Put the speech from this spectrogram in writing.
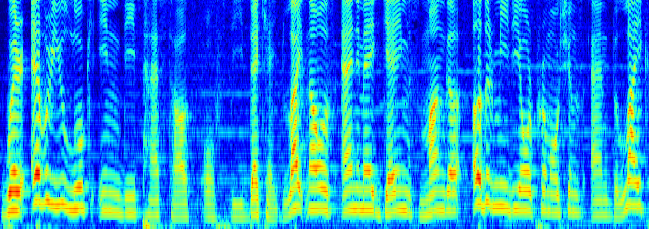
wherever you look in the past half of the decade. Light novels, anime, games, manga, other media or promotions and the like,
